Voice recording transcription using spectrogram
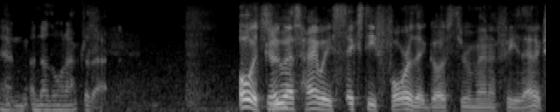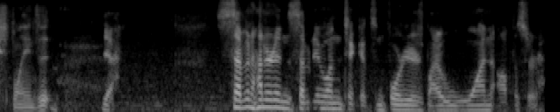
and another one after that. Oh, it's Good. U.S. Highway 64 that goes through Menifee. That explains it. 771 tickets in four years by one officer,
